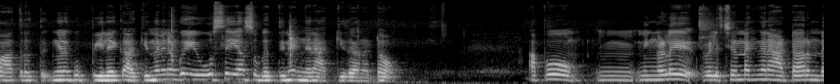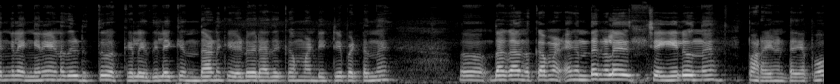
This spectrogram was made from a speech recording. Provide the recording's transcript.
പാത്രത്തിൽ ഇങ്ങനെ കുപ്പിയിലേക്ക് ആക്കി. എന്നാൽ നമുക്ക് യൂസ് ചെയ്യാൻ സുഖത്തിന് ഇങ്ങനെ ആക്കിയതാണ് കേട്ടോ. അപ്പോൾ നിങ്ങൾ വെളിച്ചെണ്ണ ഇങ്ങനെ ആട്ടാറുണ്ടെങ്കിൽ എങ്ങനെയാണ് ഇത് എടുത്ത് വെക്കൽ ഇതിലേക്ക് എന്താണ് കേട് വരാതിരിക്കാൻ വേണ്ടിയിട്ട് പെട്ടെന്ന് ഇതാകാൻ നിൽക്കാൻ എന്തെങ്കിൽ ചെയ്യലൊന്ന് പറയുന്നുണ്ട് അപ്പോൾ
